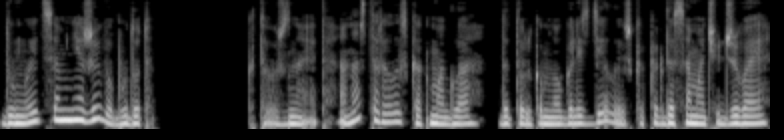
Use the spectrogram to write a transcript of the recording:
«Думается, мне живы будут». Кто ж знает, она старалась как могла, да только много ли сделаешь, как когда сама чуть живая.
